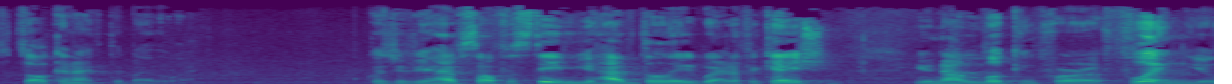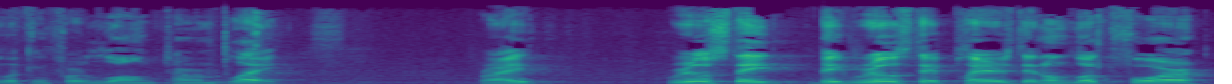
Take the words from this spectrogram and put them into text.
It's all connected, by the way. Because if you have self esteem, you have delayed gratification. You're not looking for a fling, you're looking for long term play. Right? Real estate, big real estate players, they don't look for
